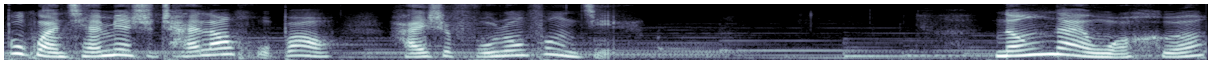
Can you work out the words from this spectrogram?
不管前面是豺狼虎豹还是芙蓉凤姐，能奈我何？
